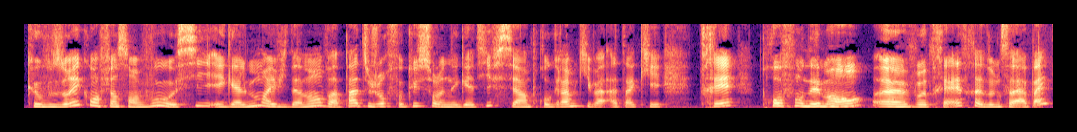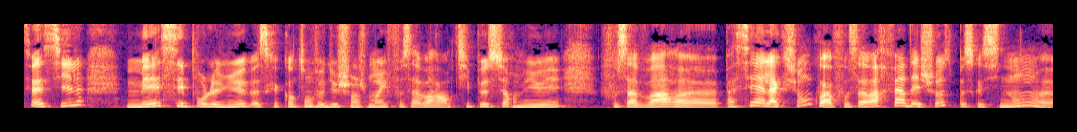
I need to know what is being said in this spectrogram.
que vous aurez confiance en vous aussi également. Évidemment, on va pas toujours focus sur le négatif, c'est un programme qui va attaquer très profondément euh, votre être, donc ça va pas être facile, mais c'est pour le mieux parce que quand on veut du changement, il faut savoir un petit peu se remuer, il faut savoir euh, passer à l'action, quoi, faut savoir faire des choses parce que sinon... Euh,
